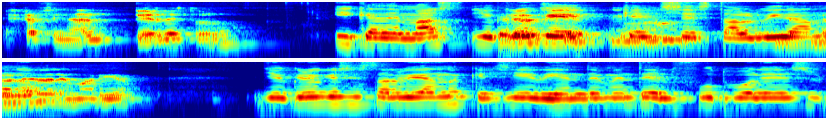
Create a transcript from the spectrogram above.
Es que al final pierdes todo. Y que además yo Pero creo es que, que se está olvidando. Dale, dale, María. Yo creo que se está olvidando que sí, evidentemente el fútbol es,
